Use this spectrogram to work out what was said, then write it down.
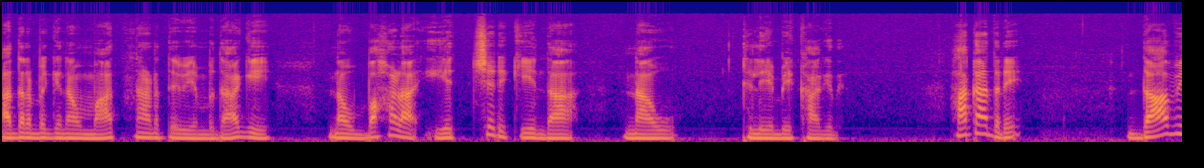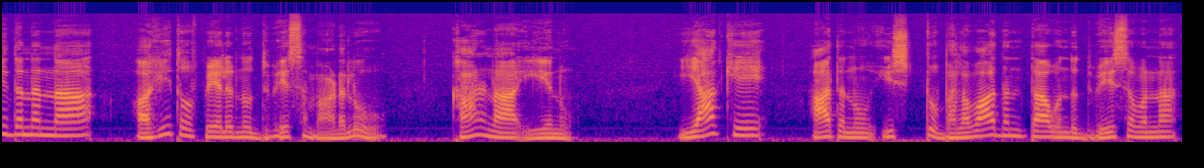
ಅದರ ಬಗ್ಗೆ ನಾವು ಮಾತನಾಡುತ್ತೇವೆ ಎಂಬುದಾಗಿ ನಾವು ಬಹಳ ಎಚ್ಚರಿಕೆಯಿಂದ ನಾವು ತಿಳಿಯಬೇಕಾಗಿದೆ. ಹಾಗಾದರೆ ದಾವಿದನನ್ನು ಅಹಿತೋಪೇಲನ್ನು ದ್ವೇಷ ಮಾಡಲು ಕಾರಣ ಏನು? ಯಾಕೆ ಆತನು ಇಷ್ಟು ಬಲವಾದಂಥ ಒಂದು ದ್ವೇಷವನ್ನು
